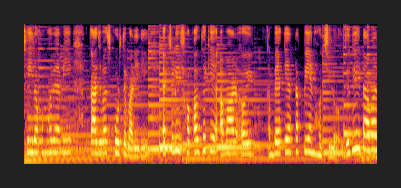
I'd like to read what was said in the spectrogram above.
সেই রকমভাবে আমি কাজ বাজ করতে পারিনি। অ্যাকচুয়ালি সকাল থেকে আমার ওই ব্যাকে একটা পেন হচ্ছিল। যদিও এটা আমার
